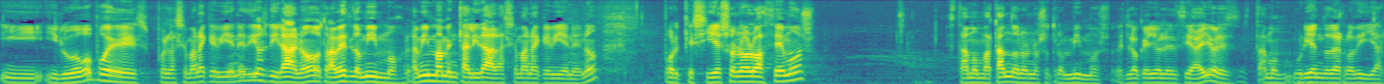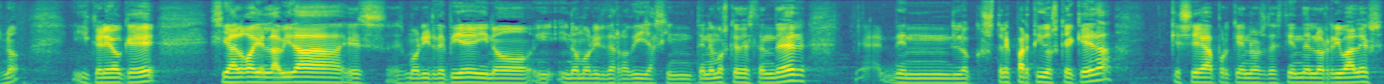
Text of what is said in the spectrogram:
y, luego pues, pues la semana que viene Dios dirá, ¿no? Otra vez lo mismo, la misma mentalidad la semana que viene, ¿no? Porque si eso no lo hacemos, estamos matándonos nosotros mismos. Es lo que yo les decía a ellos, estamos muriendo de rodillas, ¿no? y creo que si algo hay en la vida es, morir de pie y no, y, no morir de rodillas. Si tenemos que descender en los tres partidos que queda, que sea porque nos descienden los rivales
